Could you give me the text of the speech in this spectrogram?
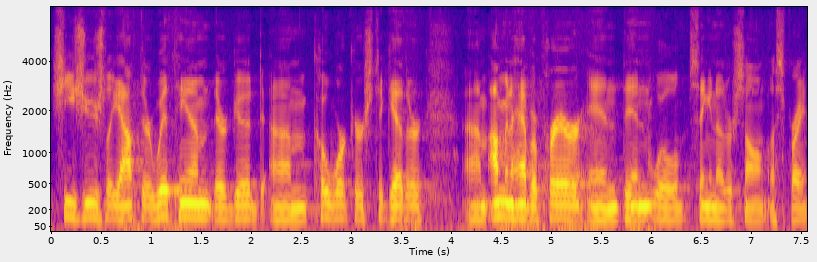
She's usually out there with him. They're good um, co workers together. Um, I'm going to have a prayer and then we'll sing another song. Let's pray.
